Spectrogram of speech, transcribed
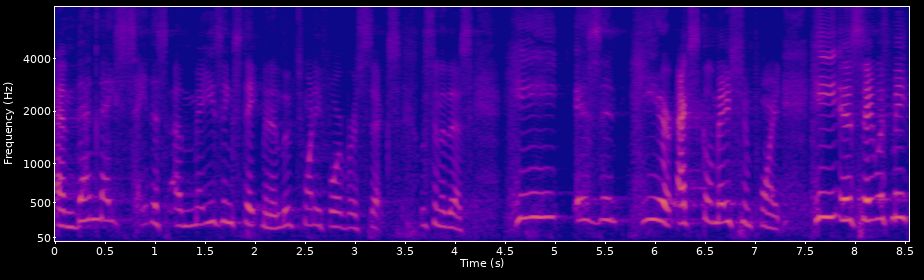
And then they say this amazing statement in Luke 24, verse 6. Listen to this. He isn't here! Exclamation point. He is, say with me,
